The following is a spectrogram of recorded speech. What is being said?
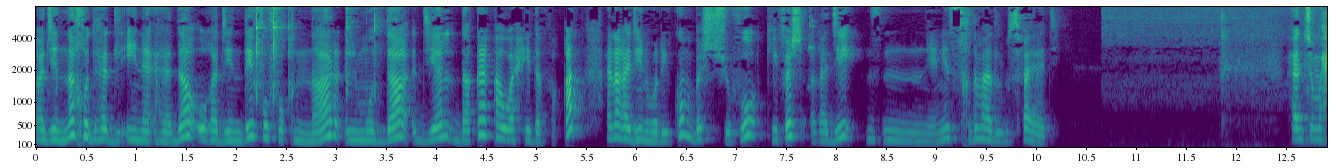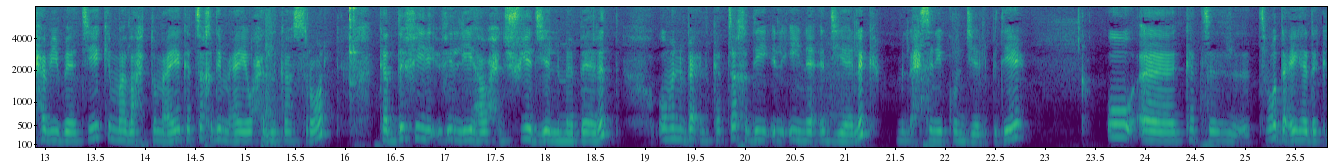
غادي ناخذ هذا الإناء هذا وغادي نضيفه فوق النار لمده ديال دقيقة واحدة فقط. أنا غادي نوريكم باش تشوفوا كيفاش غادي يعني نستخدم هذه الوصفة هذه هانتوما حبيباتي كما لاحظتوا معايا كتاخدي معايا واحد الكاسرول كتضيفي ليها واحد شوية ديال الماء بارد ومن بعد كتاخدي الإناء ديالك من الأحسن يكون ديال البديع و آه، هذاك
